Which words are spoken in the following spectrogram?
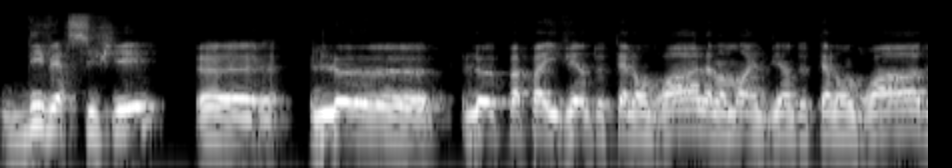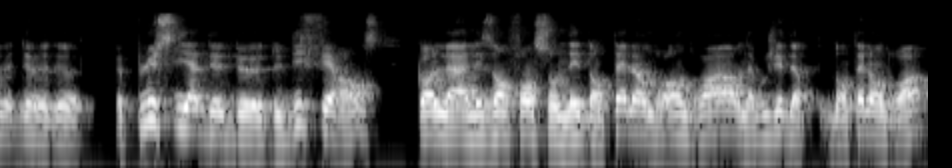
diversifiées, euh, le, le papa il vient de tel endroit, la maman elle vient de tel endroit, de, de, de plus il y a de, de, de différences, quand les enfants sont nés dans tel endroit, on a bougé dans tel endroit,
